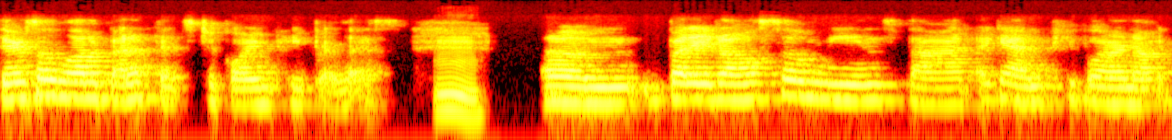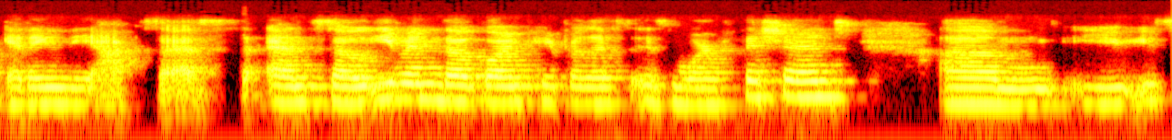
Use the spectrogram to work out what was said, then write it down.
there's a lot of benefits to going paperless. Mm. Um, but it also means that, again, people are not getting the access. And so even though going paperless is more efficient, um, you, it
